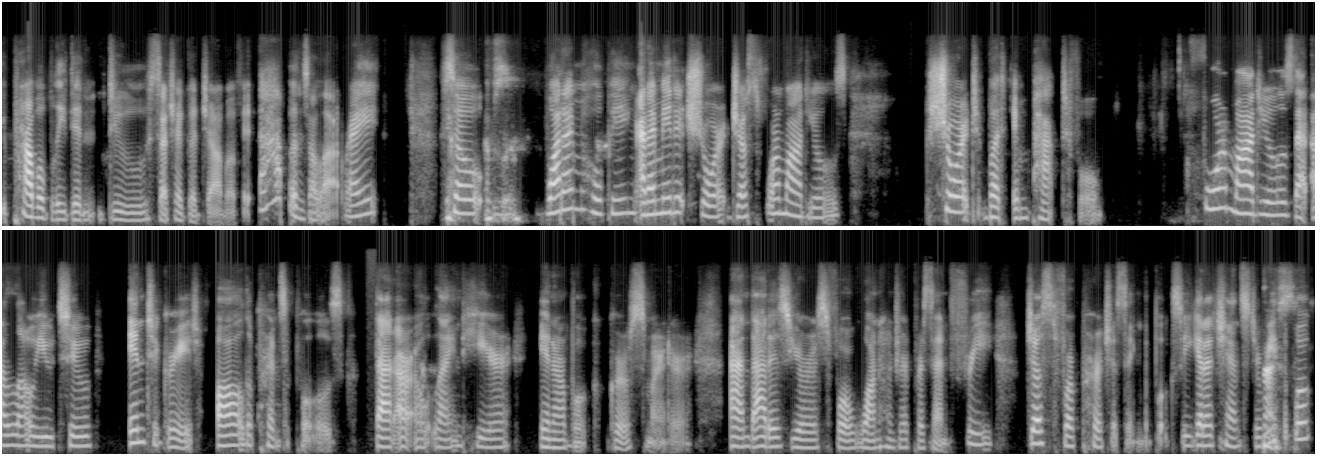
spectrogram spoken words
you probably didn't do such a good job of it. That happens a lot, right? Yeah, so absolutely. what I'm hoping, and I made it short, just four modules, short but impactful. Four modules that allow you to integrate all the principles that are outlined here in our book, Grow Smarter. And that is yours for 100% free just for purchasing the book. So you get a chance to nice. read the book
